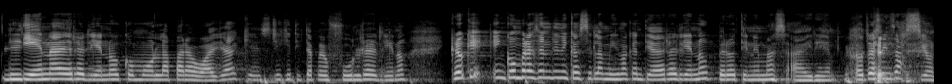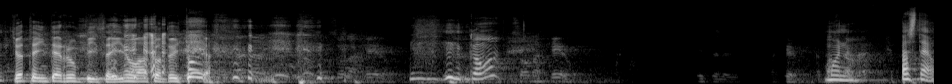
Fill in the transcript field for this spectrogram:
llena de relleno como la paraguaya, que es chiquitita pero full relleno. Creo que en comparación tiene casi la misma cantidad de relleno, pero tiene más aire, otra ¿Qué? sensación. Yo te interrumpí, seguí nomás con tu historia. ¿Cómo? Bueno, pastel.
